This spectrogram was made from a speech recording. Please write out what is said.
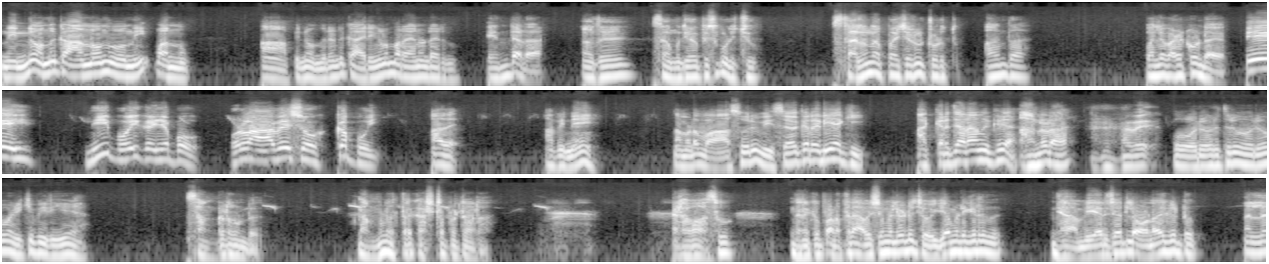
നിന്നെ ഒന്ന് കാണണമെന്ന് തോന്നി വന്നു. ആ പിന്നെ ഒന്ന് രണ്ട് കാര്യങ്ങളും പറയാനുണ്ടായിരുന്നു. എന്താടാ? അത് സമിതി ഓഫീസ് വിളിച്ചു. സ്ഥലം കൊടുത്തു. അതെന്താ വല്ല വഴക്കുണ്ടായോ? ഏയ് നീ പോയി കഴിഞ്ഞപ്പോ ഉള്ള ആവേശം ഒക്കെ പോയി. അതെ. ആ പിന്നെ നമ്മുടെ വാസു ഒരു വിസ ഒക്കെ റെഡിയാക്കി. അക്കരെ ചാടാൻ നിൽക്കുക. ആണോടാ? അതെ. ഓരോരുത്തരും ഓരോ വഴിക്ക് പിരിയുക. സങ്കടമുണ്ട്. നമ്മൾ എത്ര കഷ്ടപ്പെട്ടാടാ? എടാ വാസു നിനക്ക് പണത്തിന് ആവശ്യമില്ലോട് ചോദിക്കാൻ പഠിക്കരുത് ഞാൻ വിചാരിച്ചാൽ ലോണൊക്കെ കിട്ടും. അല്ല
